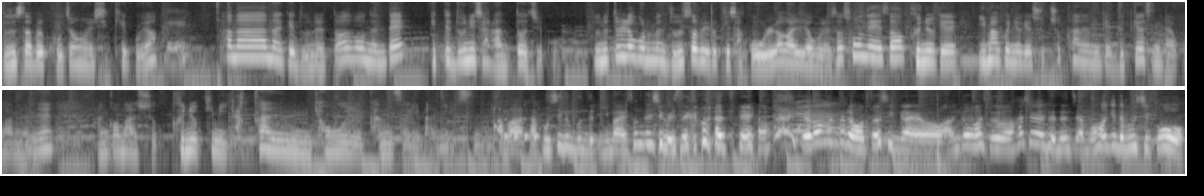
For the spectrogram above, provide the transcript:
눈썹을 고정을 시키고요. 네. 편안하게 눈을 떠보는데 이때 눈이 잘 안 떠지고 눈을 뜨려고 그러면 눈썹이 이렇게 자꾸 올라가려고 해서 손에서 근육에 이마 근육에 수축하는 게 느껴진다고 하면은 안검하수 근육 힘이 약한 경우일 가능성이 많이 있습니다. 아마 다 보시는 분들 이마에 손 대시고 있을 것 같아요. 여러분들은 어떠신가요? 안검하수 하셔야 되는지 한번 확인해 보시고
